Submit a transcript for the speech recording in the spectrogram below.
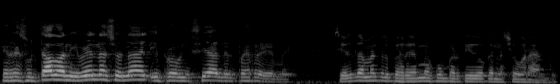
el resultado a nivel nacional y provincial del PRM? Ciertamente el PRM fue un partido que nació grande.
